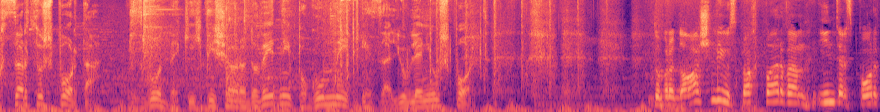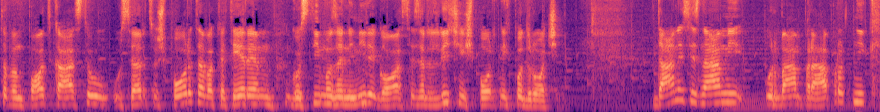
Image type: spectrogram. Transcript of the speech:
v srcu športa. Zgodbe, ki jih pišejo radovedni, pogumni in zaljubljeni v šport. Dobrodošli v sploh prvem intersportovem podkastu v srcu športa, v katerem gostimo zanimive goste z različnih športnih področji. Danes je z nami Urban Praprotnik,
